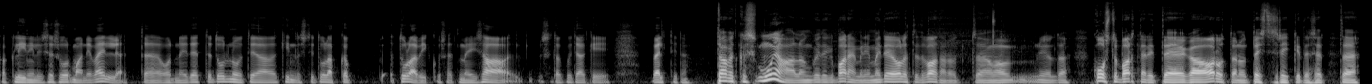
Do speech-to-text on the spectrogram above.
ka kliinilise surmani välja, et äh, on neid ette tulnud ja kindlasti tuleb ka tulevikus, et me ei saa seda kuidagi vältida. Taavet, kas mujal on kuidagi paremini, ma ei tea, olete te vaadanud oma nii-öelda koostööpartneritega arutanud teistes riikides, et äh,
